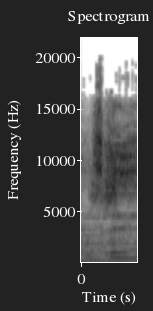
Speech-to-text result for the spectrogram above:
Christmas.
